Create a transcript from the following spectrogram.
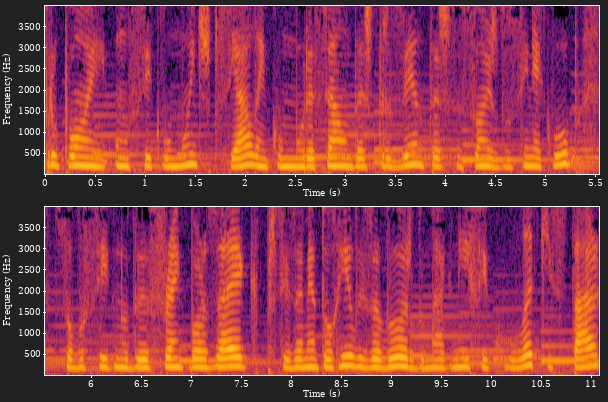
propõe um ciclo muito especial em comemoração das 300 sessões do Cineclube, sob o signo de Frank Borzage, precisamente o realizador do magnífico Lucky Star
